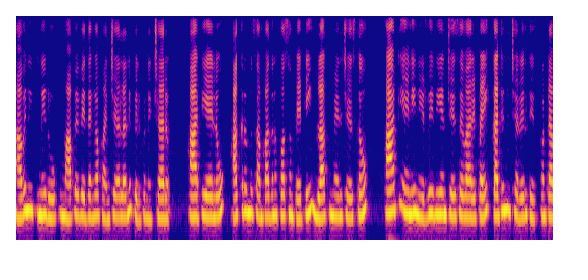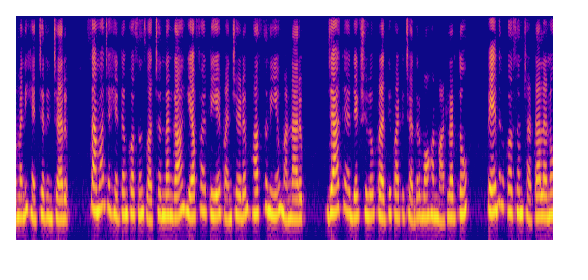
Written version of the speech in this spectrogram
అవినీతిని రూపుమాపే విధంగా పనిచేయాలని పిలుపునిచ్చారు. ఆర్టీఐలు అక్రమ సంపాదన కోసం పెట్టి బ్లాక్ మెయిల్ చేస్తూ ఆర్టీఐని నిర్వీర్యం చేసే వారిపై కఠిన చర్యలు తీసుకుంటామని హెచ్చరించారు. సమాజ హితం కోసం స్వచ్ఛందంగా ఎఫ్ఆర్టీఏ పనిచేయడం హస్తనీయం అన్నారు. జాతీయ అధ్యక్షులు ప్రతిపాటి చంద్రమోహన్ మాట్లాడుతూ పేదల కోసం చట్టాలను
